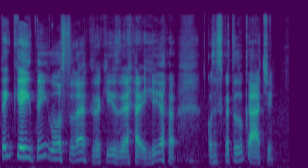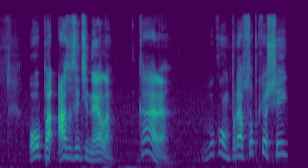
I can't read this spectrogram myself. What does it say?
tem quem tem gosto, né? Se você quiser aí, ó, com 50 Ducati. Opa, Asa Sentinela. Cara, vou comprar só porque eu achei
